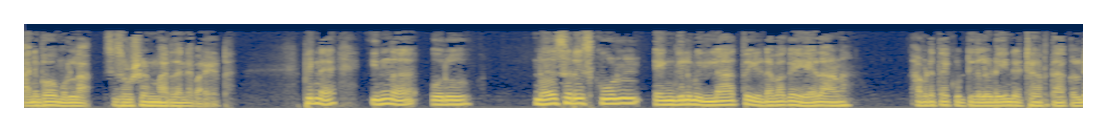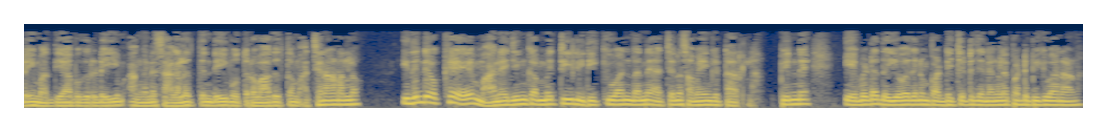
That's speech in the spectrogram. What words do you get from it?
അനുഭവമുള്ള ശുശ്രൂഷകന്മാർ തന്നെ പറയട്ടെ. പിന്നെ ഇന്ന് ഒരു നഴ്സറി സ്കൂൾ എങ്കിലും ഇല്ലാത്ത ഇടവക ഏതാണ്? അവിടുത്തെ കുട്ടികളുടെയും രക്ഷകർത്താക്കളുടെയും അധ്യാപകരുടെയും അങ്ങനെ സകലത്തിന്റെയും ഉത്തരവാദിത്വം അച്ഛനാണല്ലോ. ഇതിന്റെയൊക്കെ മാനേജിംഗ് കമ്മിറ്റിയിൽ ഇരിക്കുവാൻ തന്നെ അച്ഛന് സമയം കിട്ടാറില്ല. പിന്നെ എവിടെ ദൈവജനം പഠിച്ചിട്ട് ജനങ്ങളെ പഠിപ്പിക്കുവാനാണ്?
